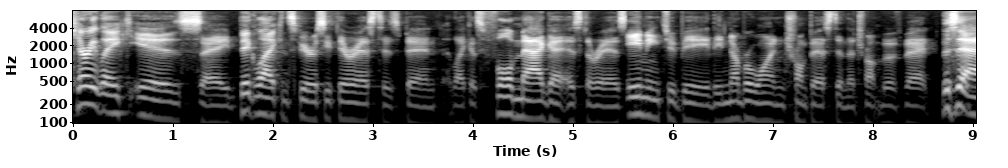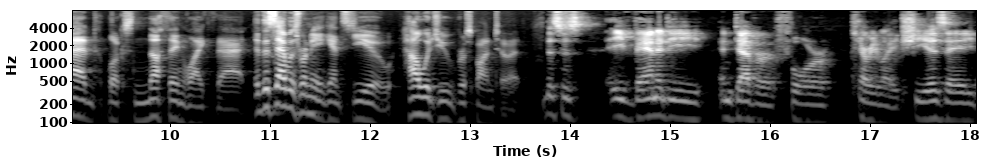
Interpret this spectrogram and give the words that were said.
Kari Lake is a big lie conspiracy theorist, has been like as full MAGA as there is, aiming to be the number one Trumpist in the Trump movement. This ad looks nothing like that. If this ad was running against you, how would you respond to it? This is a vanity endeavor for Kari Lake. She is a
